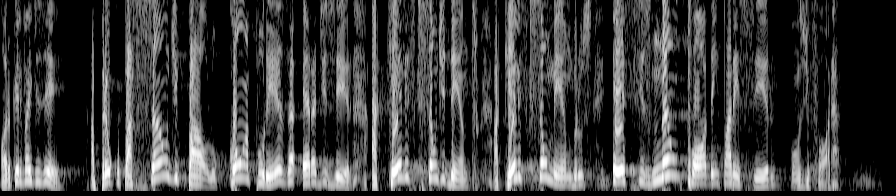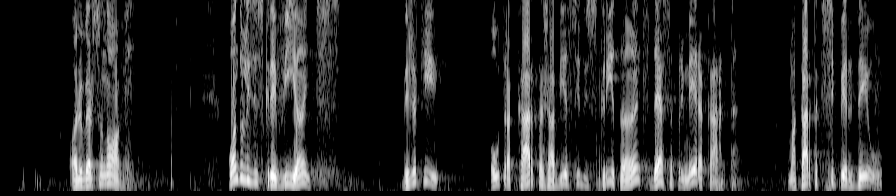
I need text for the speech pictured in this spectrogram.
Olha o que ele vai dizer. A preocupação de Paulo com a pureza era dizer: aqueles que são de dentro, aqueles que são membros, esses não podem parecer com os de fora. Olha o verso 9. Quando lhes escrevi antes, veja que outra carta já havia sido escrita antes dessa primeira carta. Uma carta que se perdeu,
